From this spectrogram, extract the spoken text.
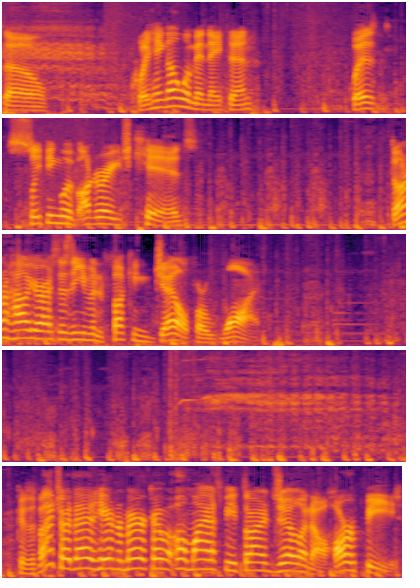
So, quit hanging on women, Nathan. Sleeping with underage kids. Don't know how your ass isn't even fucking jail for one. Because if I tried that here in America, oh, my ass be thrown in jail in a heartbeat.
